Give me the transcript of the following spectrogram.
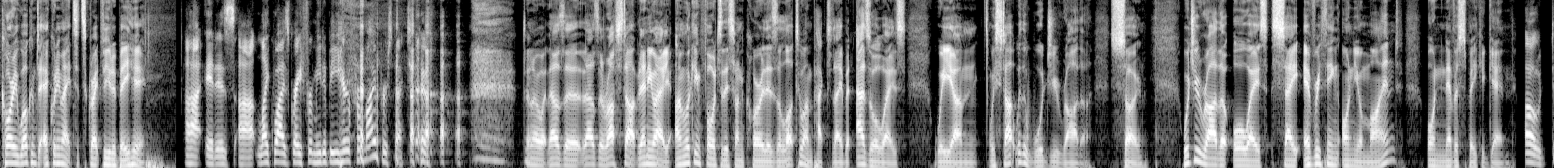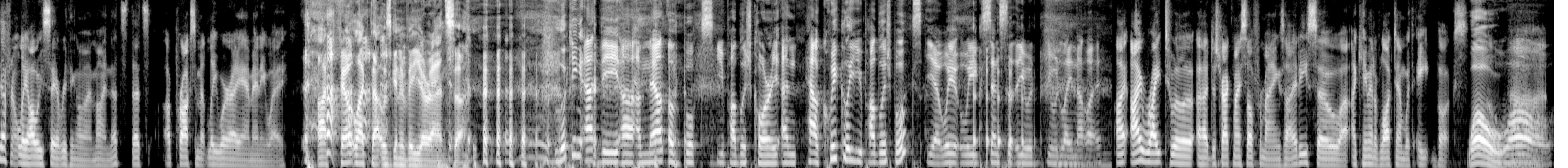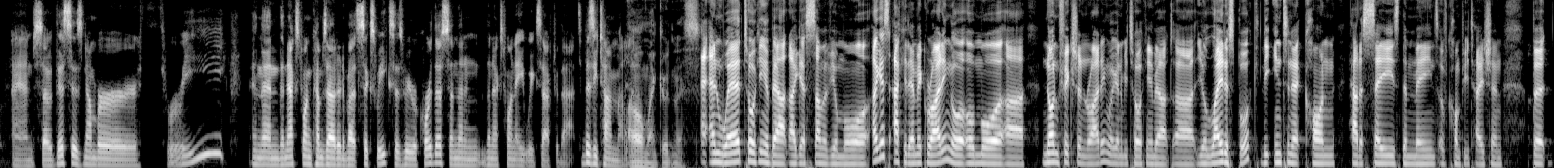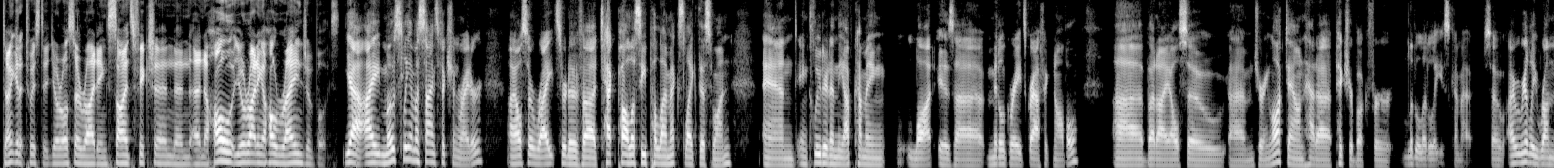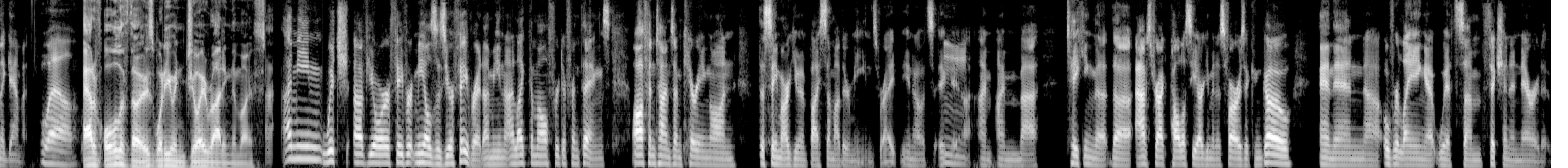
Cory, welcome to Equity Mates. It's great for you to be here. Uh, it is uh, likewise great for me to be here from my perspective. Don't know what that was a that was a rough start, but anyway, I'm looking forward to this one, Cory. There's a lot to unpack today, but as always, we um we start with a would you rather. So, would you rather always say everything on your mind or never speak again? Oh, definitely always say everything on my mind. That's that's approximately where I am anyway. I felt like that was going to be your answer. Looking at the uh, amount of books you publish, Cory, and how quickly you publish books, yeah, we we sense that you would you would lean that way. I, I write to uh, uh, distract myself from my anxiety. So uh, I came out of lockdown with eight books. Whoa. Whoa. And so this is number three. And then the next one comes out in about six weeks as we record this. And then the next one, eight weeks after that. It's a busy time in my life. Oh my goodness. And we're talking about, I guess, some of your more, I guess, academic writing or, or more uh, non-fiction writing. We're going to be talking about uh, your latest book, The Internet Con: How to Seize the Means of Computation. But don't get it twisted. You're also writing science fiction and, and a whole. You're writing a whole range of books. Yeah, I mostly am a science fiction writer. I also write sort of uh, tech policy polemics like this one. And included in the upcoming lot is a middle grades graphic novel. Uh, but I also, um, during lockdown, had a picture book for Little Little E's come out. So I really run the gamut. Wow. Out of all of those, what do you enjoy writing the most? I mean, which of your favorite meals is your favorite? I mean, I like them all for different things. Oftentimes, I'm carrying on the same argument by some other means, right? You know, it's it, Mm. I'm I'm uh, taking the the abstract policy argument as far as it can go, and then uh, overlaying it with some fiction and narrative.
